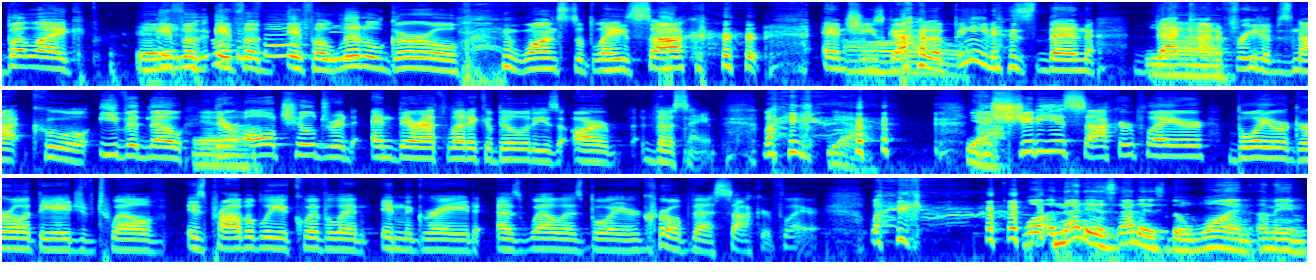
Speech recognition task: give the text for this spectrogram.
But like if a if a if a little girl wants to play soccer and she's oh. got a oh. penis, then that yeah. kind of freedom's not cool. Even though yeah. they're all children and their athletic abilities are the same. Like yeah. Yeah. The shittiest soccer player, boy or girl at the age of 12, is probably equivalent in the grade as well as boy or girl best soccer player. Like Well, and that is that is the one, I mean,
